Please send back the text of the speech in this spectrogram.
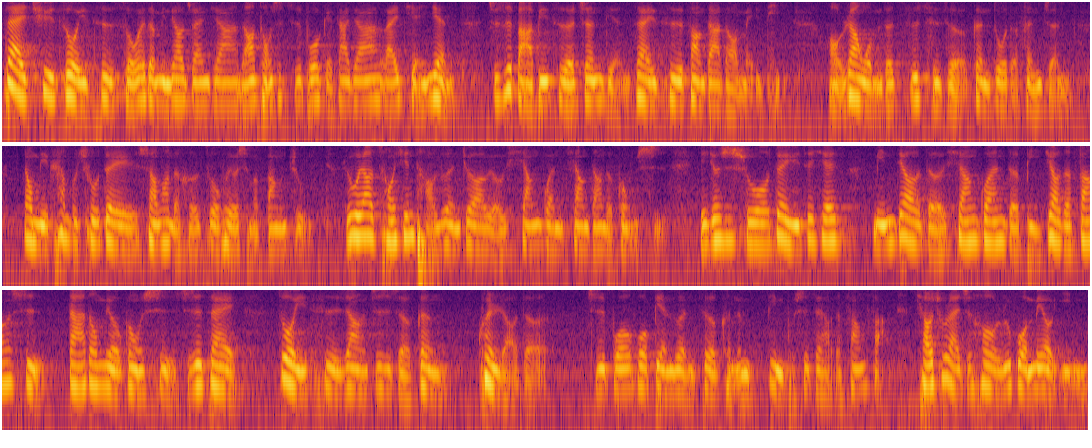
再去做一次所谓的民调专家，然后同时直播给大家来检验。只是把彼此的争点再一次放大到媒体，好，让我们的支持者更多的纷争。那我们也看不出对双方的合作会有什么帮助。如果要重新讨论，就要有相关相当的共识。也就是说，对于这些民调的相关的比较的方式，大家都没有共识，只是在做一次让支持者更困扰的直播或辩论，这个可能并不是最好的方法。乔出来之后，如果没有赢，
